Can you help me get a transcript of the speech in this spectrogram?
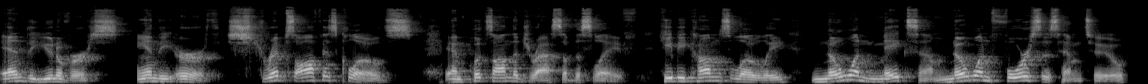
and the universe and the earth strips off his clothes and puts on the dress of the slave. He becomes lowly. No one makes him, no one forces him to,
